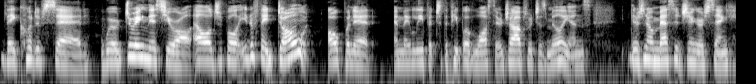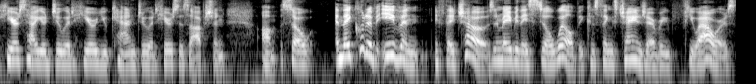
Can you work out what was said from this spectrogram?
they could have said, We're doing this, you're all eligible. Even if they don't open it and they leave it to the people who've lost their jobs, which is millions, there's no messaging or saying, Here's how you do it, here you can do it, here's this option. Um, so, and they could have even if they chose and maybe they still will because things change every few hours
